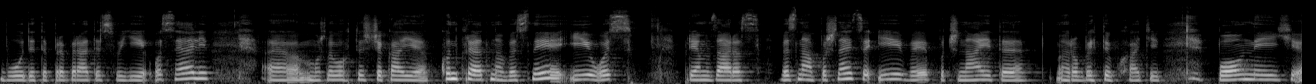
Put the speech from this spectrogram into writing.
будете прибирати свої оселі. Е, Можливо, хтось чекає конкретно весни, і ось прямо зараз весна почнеться, і ви починаєте робити в хаті повний.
